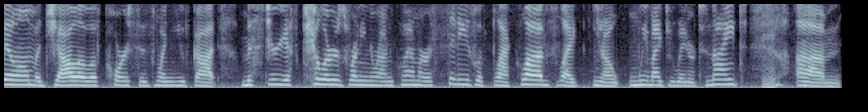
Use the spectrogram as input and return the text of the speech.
film. A giallo, of course, is when you've got mysterious killers running around glamorous cities with black gloves, like you know we might do later tonight. Um,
